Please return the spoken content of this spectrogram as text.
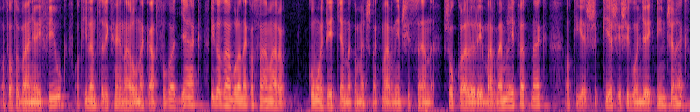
a tatabányai fiúk. A 9. helyen álló Nekát fogadják. Igazából a Neka számára komoly tétje ennek a meccsnek már nincs, hiszen sokkal előrébb már nem léphetnek, a kies- kiesési gondjaik nincsenek,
